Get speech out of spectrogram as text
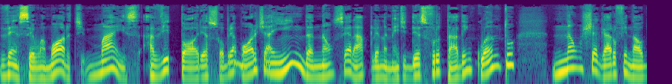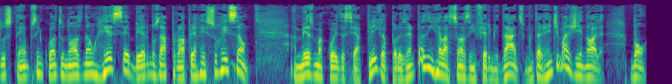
venceu a morte, mas a vitória sobre a morte ainda não será plenamente desfrutada enquanto não chegar o final dos tempos, enquanto nós não recebermos a própria ressurreição. A mesma coisa se aplica, por exemplo, em relação às enfermidades. Muita gente imagina, olha, bom,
